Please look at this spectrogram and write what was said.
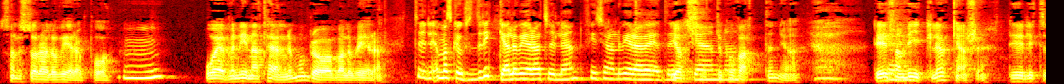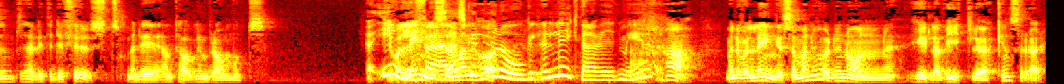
som det står aloe vera på. Mm. Och även dina tänder mår bra av aloe vera. Tydligen, man ska också dricka aloe vera tydligen. Det finns ju aloe vera-drycken. Jag sitter på vatten ja. Det är som vitlök kanske. Det är lite, så här, lite diffust. Men det är antagligen bra mot... Ja, Ingefära skulle hör- nog likna det vid mer. Aha. Men det var länge sedan man hörde någon hylla vitlöken sådär.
